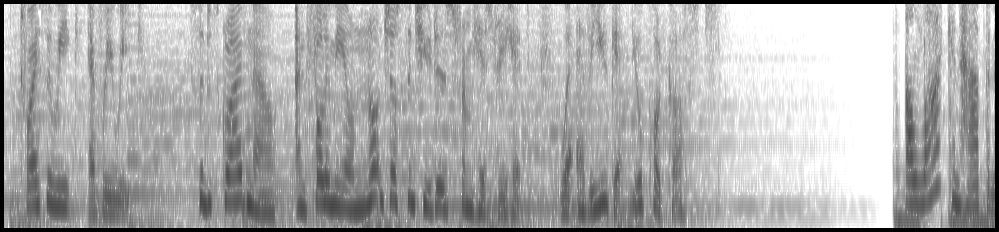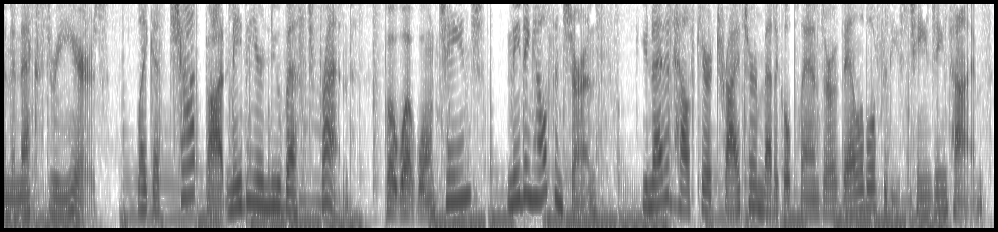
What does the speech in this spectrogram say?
Twice a week, every week. Subscribe now and follow me on Not Just the Tudors from History Hit, wherever you get your podcasts. A lot can happen in the next three years. Like a chatbot may be your new best friend. But what won't change? Needing health insurance. United Healthcare Tri Term Medical Plans are available for these changing times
